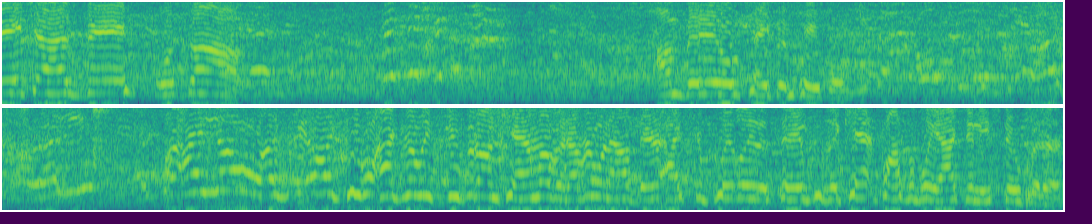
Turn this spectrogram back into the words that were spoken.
Hey, Chasby. What's up? I'm videotaping people. Already? I know. I feel like people act really stupid on camera, but everyone out there acts completely the same because they can't possibly act any stupider.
